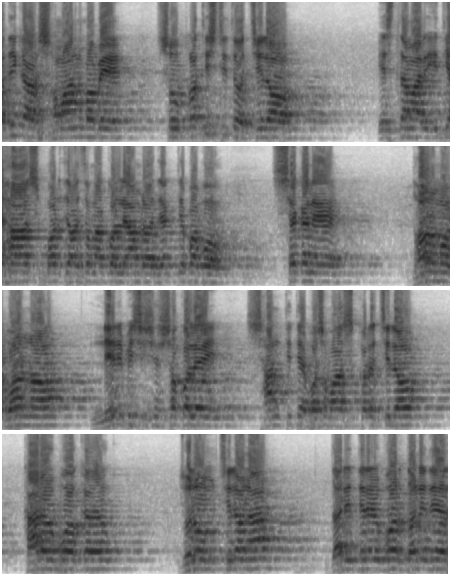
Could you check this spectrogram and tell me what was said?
অধিকার সমানভাবে সুপ্রতিষ্ঠিত ছিল। ইসলামের ইতিহাস পর্যালোচনা করলে আমরা দেখতে পাব, সেখানে ধর্ম, বর্ণ নির্বিশেষে সকলেই শান্তিতে বসবাস করেছিল। কারোর উপর কারোর জুলুম ছিল না, দরিদ্রের উপর ধনীদের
